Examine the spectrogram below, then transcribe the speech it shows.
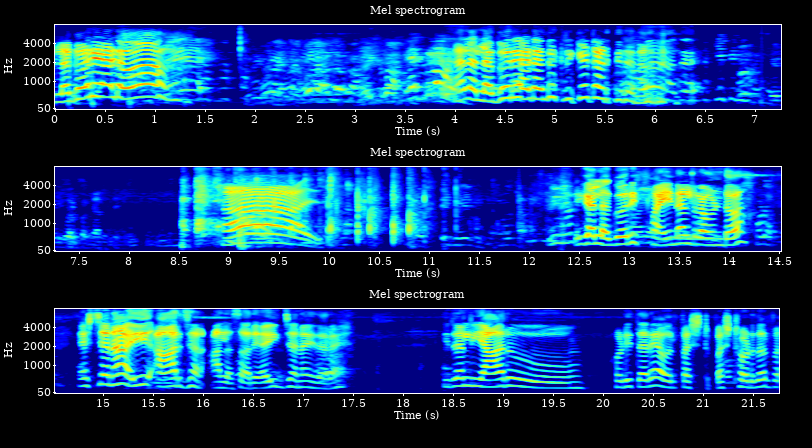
ಲಗೋರಿ ಆಡು. ಅಲ್ಲ, ಲಗೋರಿ ಆಡ ಅಂದ್ರೆ ಕ್ರಿಕೆಟ್ ಆಡ್ತಿದ್ದಾನು? ಹಾಯ್ ಈಗ ಲಗೋರಿ ಫೈನಲ್ ರೌಂಡು ಎಷ್ಟು ಜನ? ಐ ಆರು ಜನ. ಅಲ್ಲ ಸಾರಿ ಐದು ಜನ ಇದ್ದಾರೆ ಇದರಲ್ಲಿ ಯಾರು ಹೊಡಿತಾರೆ ಅವ್ರು ಫಸ್ಟ್ ಫಸ್ಟ್ ಹೊಡೆದವ್ರು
